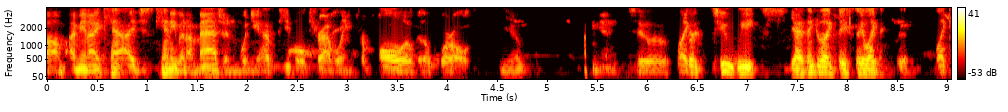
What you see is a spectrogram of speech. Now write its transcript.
um, I mean, I can't, I just can't even imagine when you have people traveling from all over the world Yep. into like for two weeks. yeah, I think like they say like like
